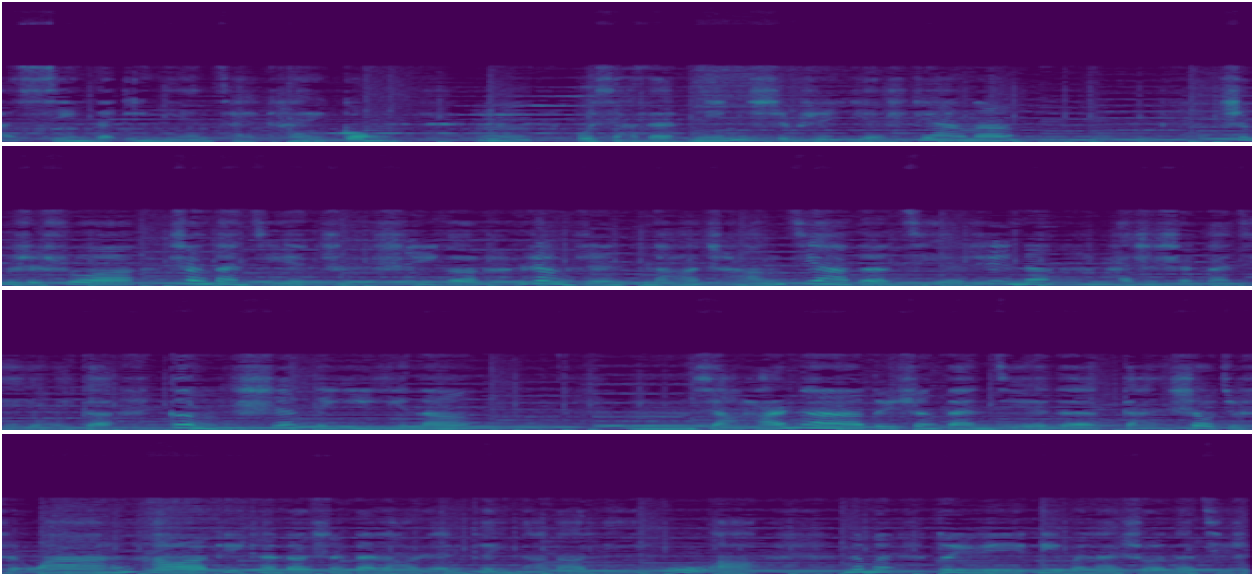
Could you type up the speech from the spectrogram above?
呃新的一年才开工。嗯，不晓得您是不是也是这样呢？是不是说圣诞节只是一个让人拿长假的节日呢？还是圣诞节有一个更深的意义呢？嗯，小孩呢对圣诞节的感受就是哇，很好啊，可以看到圣诞老人，可以拿到礼物啊。那么对于丽文来说呢，其实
